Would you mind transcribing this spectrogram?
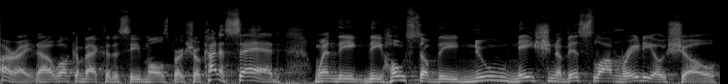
All right, uh, welcome back to the Steve Malzberg Show. Kind of sad when the, the host of the new Nation of Islam radio show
